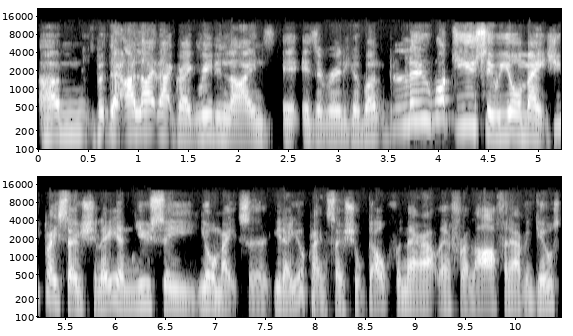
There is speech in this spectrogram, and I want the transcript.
Um, but yeah, I like that, Greg. Reading lines is a really good one. Lou, what do you see with your mates? You play socially, and you see your mates. Are, you know, you're playing social golf, and they're out there for a laugh and having gills.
